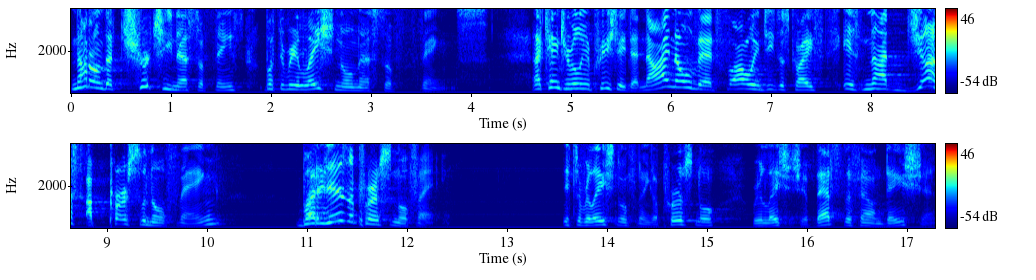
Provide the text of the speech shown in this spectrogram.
not on the churchiness of things, but the relationalness of things. And I came to really appreciate that. Now, I know that following Jesus Christ is not just a personal thing, but it is a personal thing. It's a relational thing, a personal relationship. That's the foundation.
